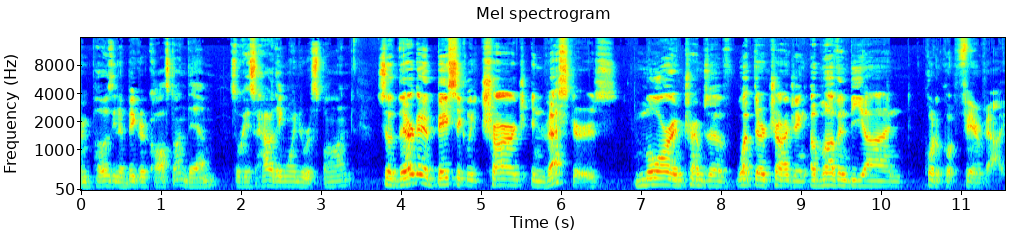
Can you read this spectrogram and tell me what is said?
imposing a bigger cost on them. So okay, so how are they going to respond? So they're going to basically charge investors more in terms of what they're charging above and beyond quote unquote fair value,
